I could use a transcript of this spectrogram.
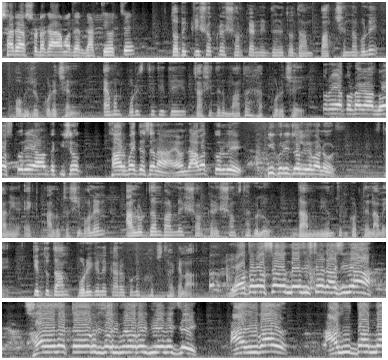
সাড়ে আটশো টাকা আমাদের ঘাটতি হচ্ছে। তবে কৃষকরা সরকার নির্ধারিত দাম পাচ্ছেন না বলে অভিযোগ করেছেন। এমন পরিস্থিতিতে চাষিদের মাথায় হাত পড়েছে। এত টাকা লস করে তো কৃষক সার পাইতেছে না এখন আবাদ করবে কি করে চলবে মানুষ? স্থানীয় এক আলু চাষি বলেন আলুর দাম বাড়লে সরকারি সংস্থাগুলো দাম নিয়ন্ত্রণ করতে নামে। কিন্তু দাম পড়ে গেলে কারও কোনো খোঁজ থাকে না। গত বছর ম্যাজিস্ট্রেট আসিয়া ছয় হাজার টাকা করে জরিমানা করে নিয়ে গেছে। আর এবার আলুর দাম না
